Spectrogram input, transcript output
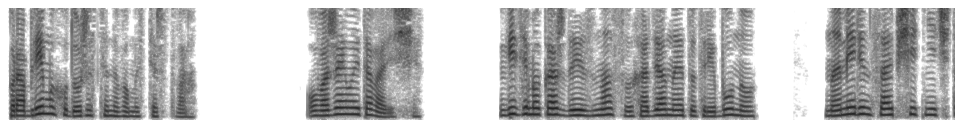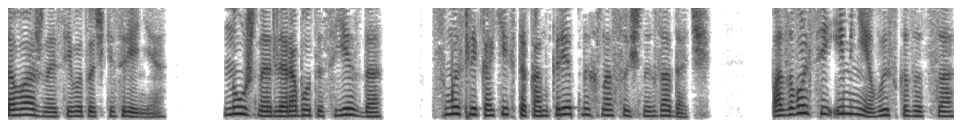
Проблемы художественного мастерства. Уважаемые товарищи, видимо, каждый из нас, выходя на эту трибуну, намерен сообщить нечто важное с его точки зрения, нужное для работы съезда в смысле каких-то конкретных насущных задач. Позвольте и мне высказаться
